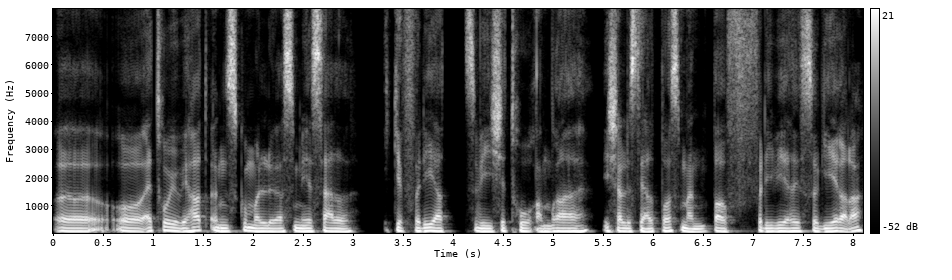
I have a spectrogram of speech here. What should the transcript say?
og jeg tror jo vi har et ønske om å løse mye selv, ikke fordi at vi ikke tror andre ikke har lyst til å hjelpe oss, men bare fordi vi er så gira, da.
